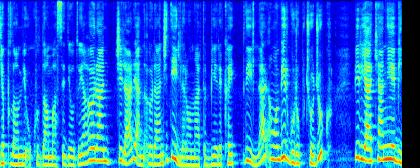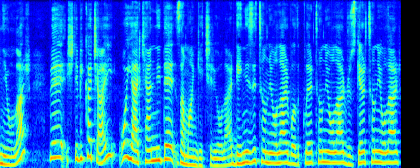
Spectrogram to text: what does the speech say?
yapılan bir okuldan bahsediyordu. Yani öğrenciler yani öğrenci değiller onlar tabii bir yere kayıtlı değiller ama bir grup çocuk bir yelkenliye biniyorlar ve işte birkaç ay o yelkenlide zaman geçiriyorlar. Denizi tanıyorlar, balıkları tanıyorlar, rüzgarı tanıyorlar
